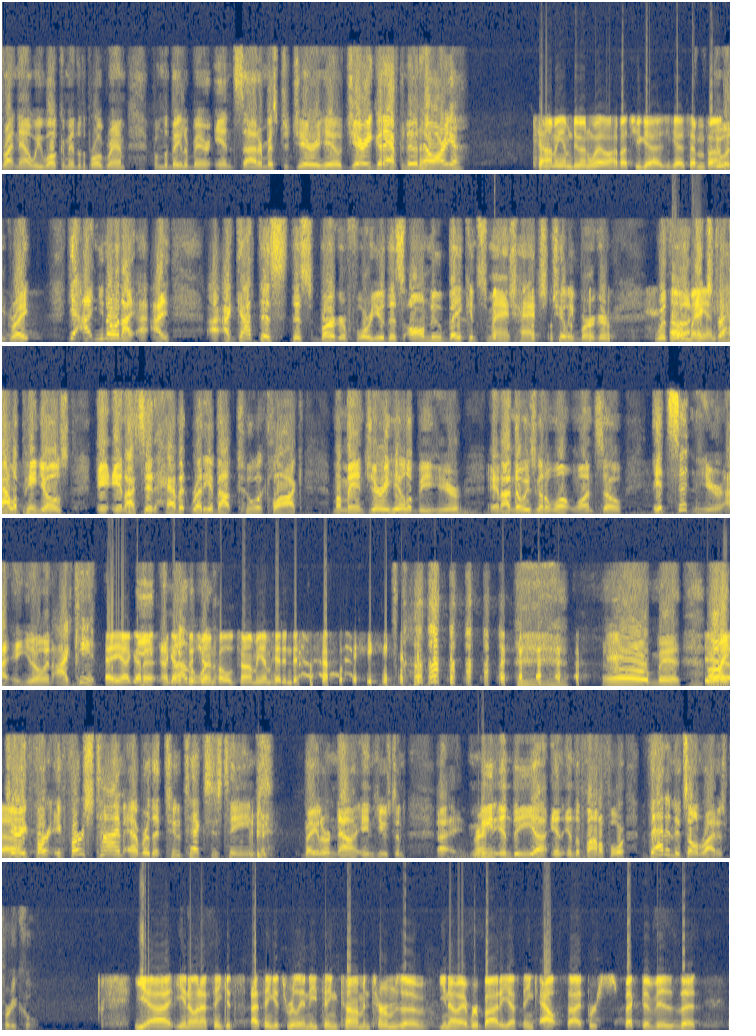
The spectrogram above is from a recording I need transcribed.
Right now, we welcome into the program from the Baylor Bear Insider, Mr. Jerry Hill. Jerry, good afternoon. How are you? Tommy, I'm doing well. How about you guys? You guys having fun? Doing great. Yeah, I, you know, and I, I, I, I got this this burger for you, this all new bacon smash hatch chili burger with Oh, uh, extra jalapenos, and, and I said have it ready about two o'clock. My man Jerry Hill will be here, and I know he's going to want one, so it's sitting here. I, you know, and I can't. Hey, I gotta, I gotta put you on hold, Tommy. I'm heading down that way. Oh man! All right, Jerry. First, first time ever that two Texas teams, Baylor now in Houston, uh, Right. meet in the uh, in, in the Final Four. That in its own right is pretty cool. yeah, you know, and I think it's, I think it's really a neat thing, Tom, in terms of, you know, everybody. I think outside perspective is that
